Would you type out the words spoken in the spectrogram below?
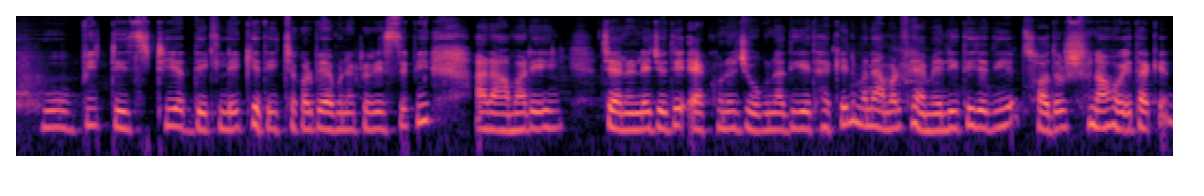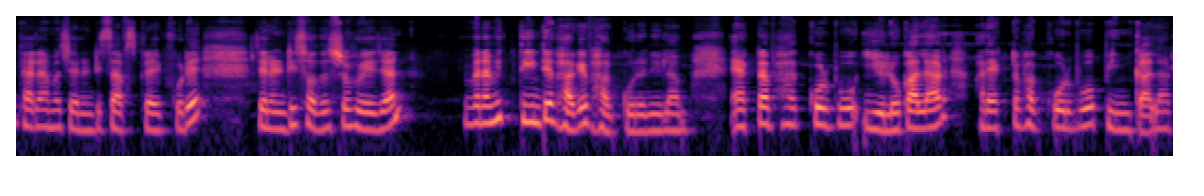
খুবই টেস্টি আর দেখলেই খেতে ইচ্ছা করবে এমন একটা রেসিপি আর আমার এই চ্যানেলে যদি এখনও যোগ না দিয়ে থাকেন মানে আমার ফ্যামিলিতে যদি সদস্য না হয়ে থাকেন, তাহলে আমার চ্যানেলটি সাবস্ক্রাইব করে চ্যানেলটি সদস্য হয়ে যান। এবার আমি তিনটে ভাগে ভাগ করে নিলাম। একটা ভাগ করব ইয়েলো কালার আর একটা ভাগ করব পিঙ্ক কালার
